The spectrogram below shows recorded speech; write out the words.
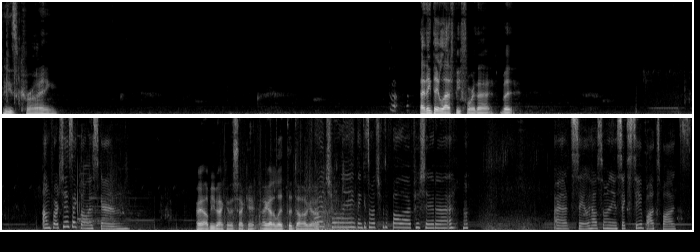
He's crying. I think they left before that, but... Unfortunately, it's like the only scan. Alright, I'll be back in a second. I gotta let the dog out. Hi, trolling. Thank you so much for the follow. I appreciate it. Alright, let's see. We have so many 60 box box.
